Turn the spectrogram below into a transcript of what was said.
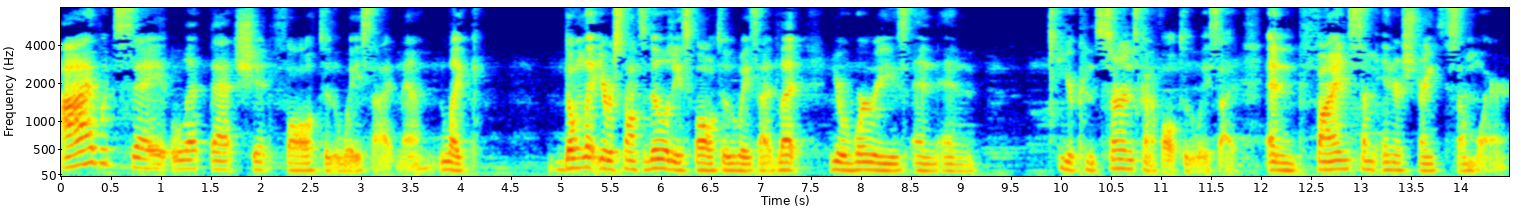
I would say let that shit fall to the wayside, man. Like, don't let your responsibilities fall to the wayside. Let your worries and and your concerns kind of fall to the wayside and find some inner strength somewhere.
